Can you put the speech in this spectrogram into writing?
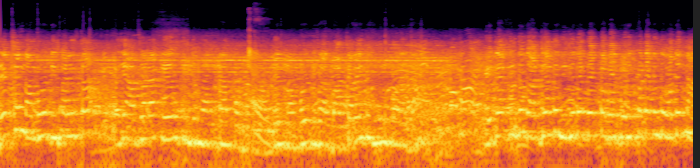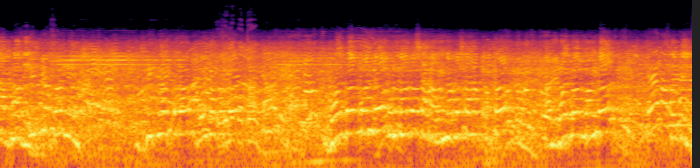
দেখছেন নম্বরের ডিফারেন্সটা যে আপনারা কেউ কিন্তু মন খারাপ করবেন ওদের নম্বরের ডিফারেন্স বাচ্চারাই তো ভুল করে না। এটা কিন্তু গার্জিয়ানদের নিজেদের দেখতে হবে। পরীক্ষাটা কিন্তু ওদের না আপনাদের। বৈভব মণ্ডল উন্নব সাহা উন্নব সাহা প্রথম, আর বৈভব সেকেন্ড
